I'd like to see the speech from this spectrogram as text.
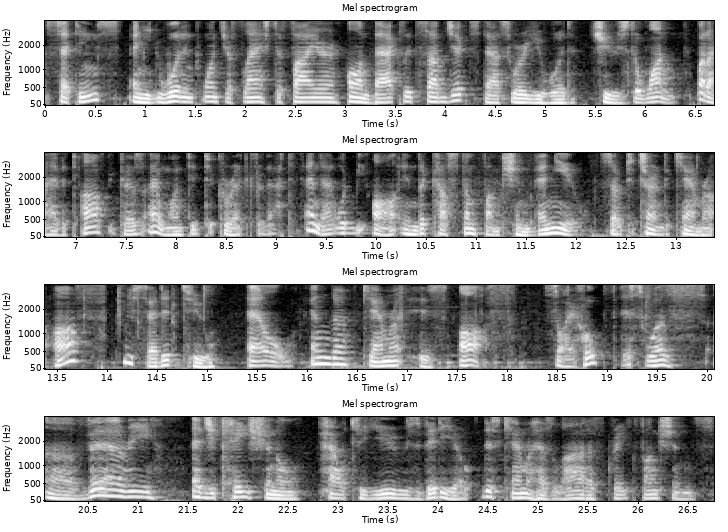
settings and you wouldn't want your flash to fire on backlit subjects, that's where you would choose the one. But I have it off because I wanted to correct for that. And that would be all in the custom function menu. So to turn the camera off, we set it to L and the camera is off. So I hope this was a very educational how to use video. This camera has a lot of great functions.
